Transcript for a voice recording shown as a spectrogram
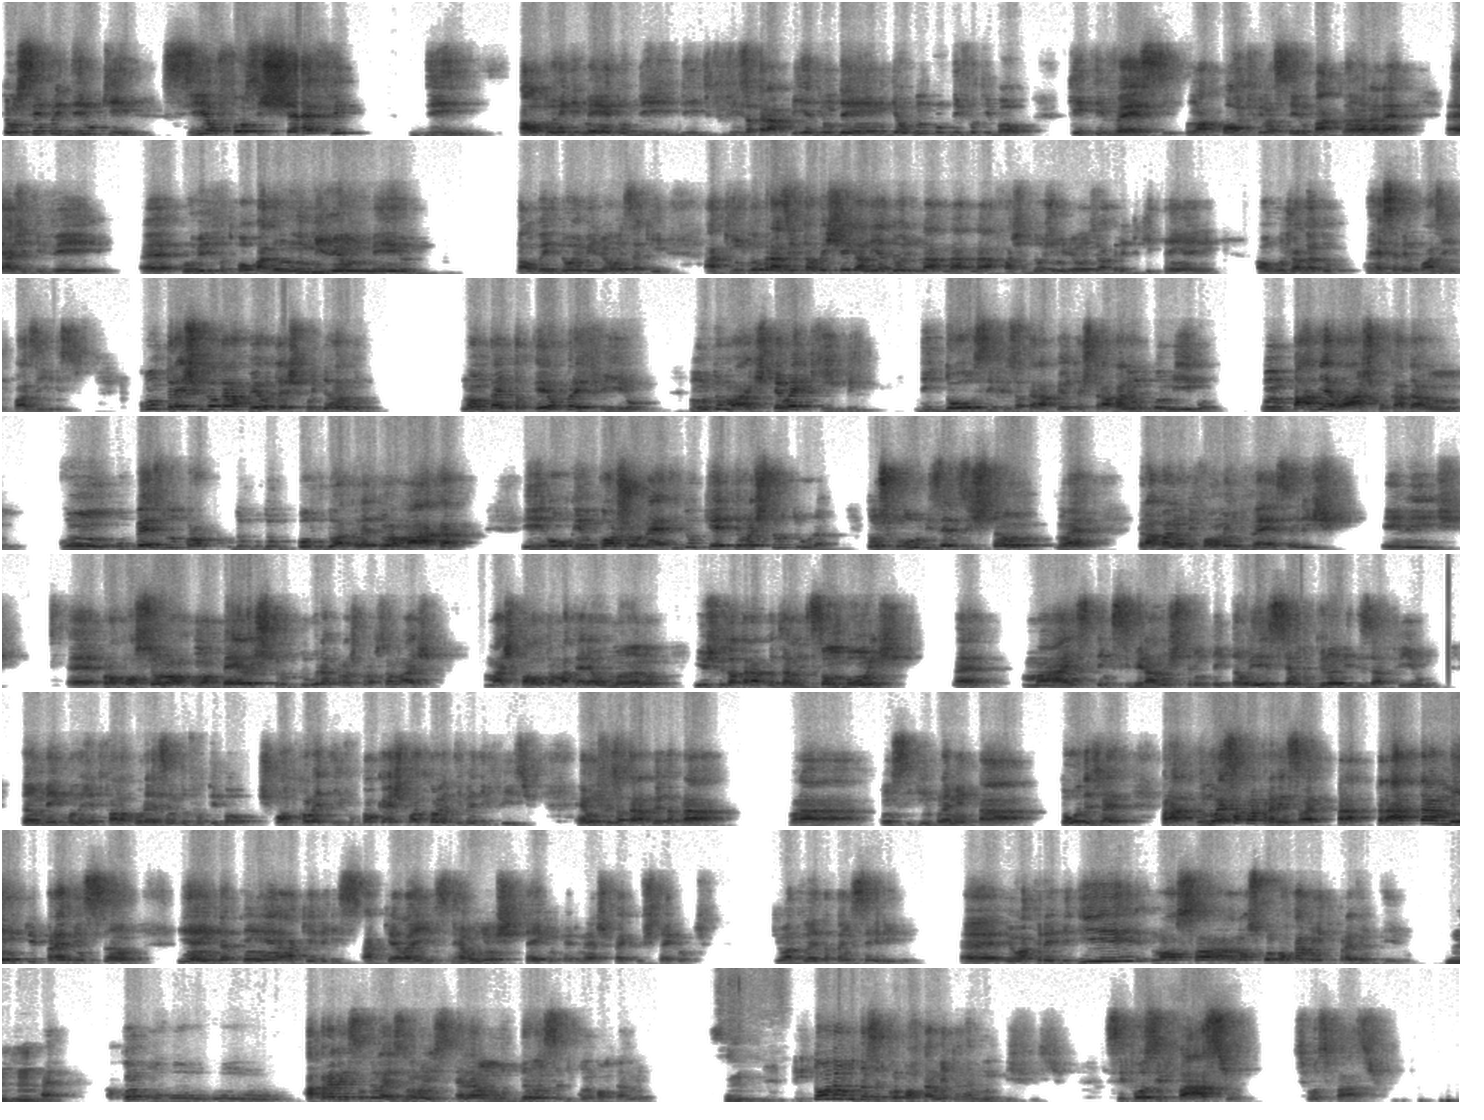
Então, eu sempre digo que se eu fosse chefe de alto rendimento, de, de fisioterapia, de um DM, de algum clube de futebol, que tivesse um aporte financeiro bacana, né? É, a gente vê é, clube de futebol pagando um milhão e meio, talvez dois milhões aqui. Aqui no Brasil, talvez chegue ali a dois, na, na, na faixa de dois milhões. Eu acredito que tem aí algum jogador recebendo quase, quase isso. Com três fisioterapeutas cuidando. Não dá. Então, eu prefiro muito mais ter uma equipe de 12 fisioterapeutas trabalhando comigo, com um par de elástico cada um, com o peso do, do, do corpo do atleta, uma maca e, ou, e um colchonete, do que ter uma estrutura. Então, os clubes, eles estão não é, trabalhando de forma inversa. Eles, eles é, proporcionam uma bela estrutura para os profissionais mas falta material humano e os fisioterapeutas ali são bons, né? mas tem que se virar nos 30. Então, esse é um grande desafio também quando a gente fala, por exemplo, do futebol. Esporte coletivo, qualquer esporte coletivo é difícil. É um fisioterapeuta para conseguir implementar todas, né? Pra, não é só para prevenção, é para tratamento e prevenção e ainda tem aqueles, aquelas reuniões técnicas, né? aspectos técnicos que o atleta está inserido. É, eu acredito. E nossa, nosso comportamento preventivo. Uhum. É, o, o, a prevenção de lesões ela é uma mudança de comportamento. Sim. E toda mudança de comportamento é muito difícil. Se fosse fácil, se fosse fácil,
